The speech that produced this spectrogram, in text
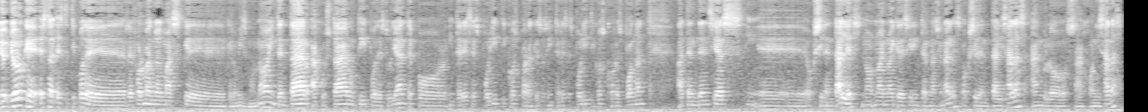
yo, yo creo que esta, este tipo de reformas no es más que, lo mismo, ¿no? Intentar ajustar un tipo de estudiante por intereses políticos para que esos intereses políticos correspondan a tendencias eh, occidentales, no, no, hay, que decir internacionales, occidentalizadas, anglosajonizadas,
